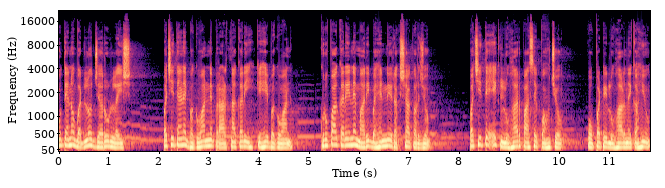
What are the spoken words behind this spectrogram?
હું તેનો બદલો જરૂર લઈશ. પછી તેણે ભગવાનને પ્રાર્થના કરી કે, હે ભગવાન, કૃપા કરીને મારી બહેનની રક્ષા કરજો. પછી તે એક લુહાર પાસે પહોંચ્યો. પોપટે લુહારને કહ્યું,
